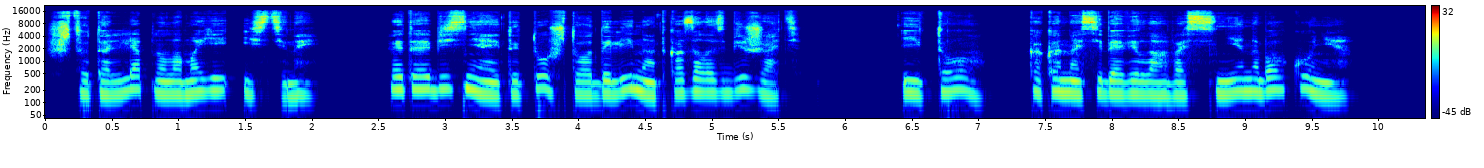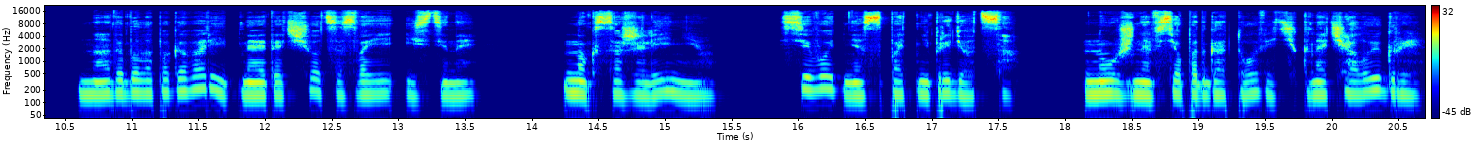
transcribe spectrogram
что-то ляпнула моей истиной. Это объясняет и то, что Аделина отказалась бежать. И то, как она себя вела во сне на балконе. Надо было поговорить на этот счет со своей истиной. Но, к сожалению, сегодня спать не придется. Нужно все подготовить к началу игры.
